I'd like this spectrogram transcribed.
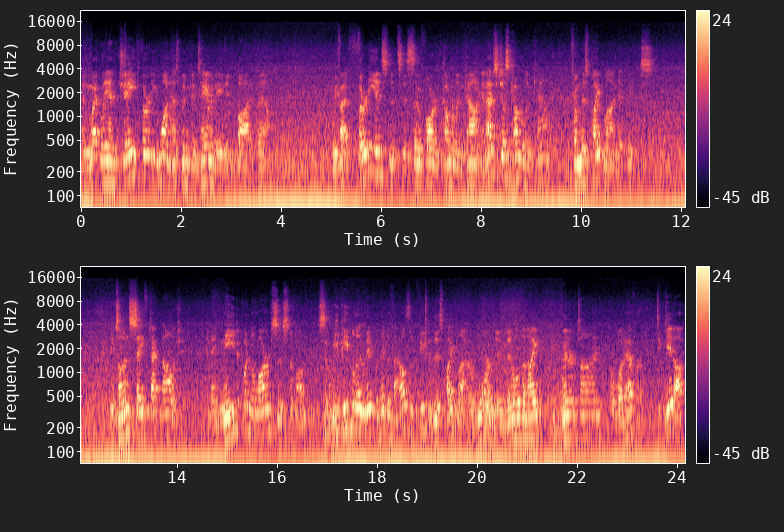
and wetland J31 has been contaminated by them. We've had 30 instances so far in Cumberland County, and that's just Cumberland County, from this pipeline that leaks. It's unsafe technology, they need to put an alarm system up, so we people that live within a thousand feet of this pipeline are warned in the middle of the night, in winter time, or whatever, to get up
